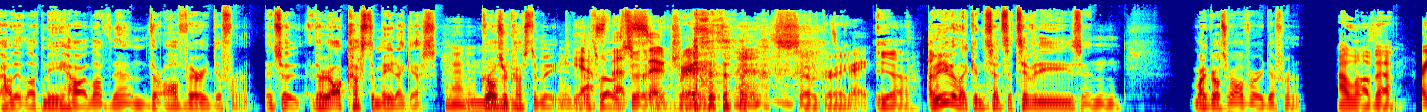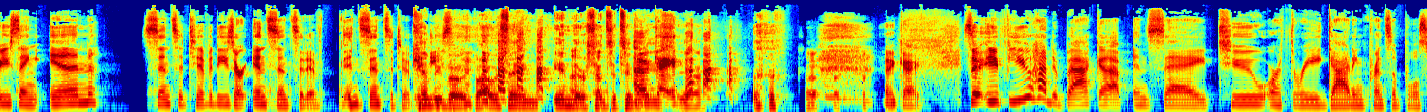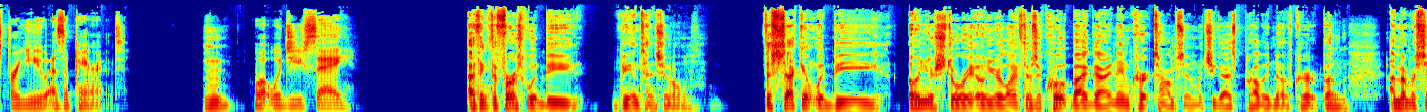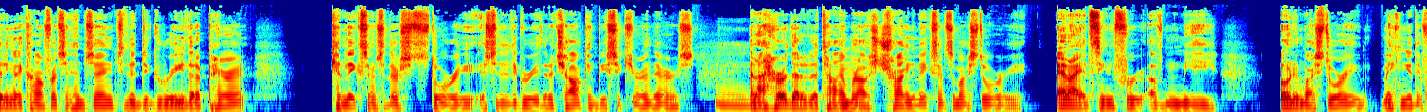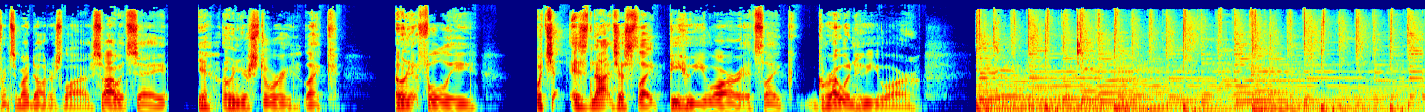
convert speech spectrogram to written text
how they love me, how I love them. They're all very different. And so they're all custom made, I guess. Mhm. Girls are custom made. Yes, that's what I would that's say. so true. So great. Great. Yeah. I mean, even like insensitivities and my girls are all very different. I love that. Are you saying in sensitivities or insensitive insensitivities? Can be both, but I was saying in their sensitivities. Okay. Yeah. okay. So if you had to back up and say two or three guiding principles for you as a parent, Mhm. what would you say? I think the first would be be intentional. The second would be own your story, own your life. There's a quote by a guy named Kurt Thompson, which you guys probably know of Kurt, but Mm. I remember sitting at a conference and him saying, to the degree that a parent can make sense of their story is to the degree that a child can be secure in theirs. Mm. And I heard that at a time when I was trying to make sense of my story. And I had seen fruit of me owning my story, making a difference in my daughter's lives. So I would say, yeah, own your story. Like, own it fully, which is not just like be who you are, it's like grow in who you are.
